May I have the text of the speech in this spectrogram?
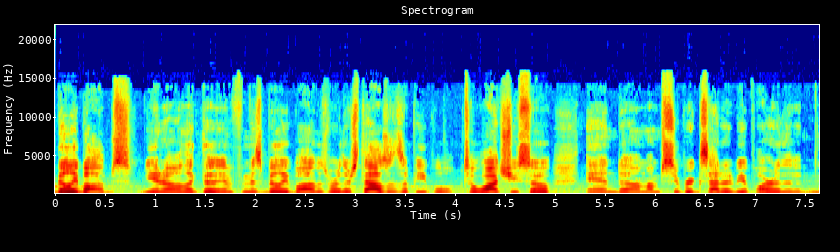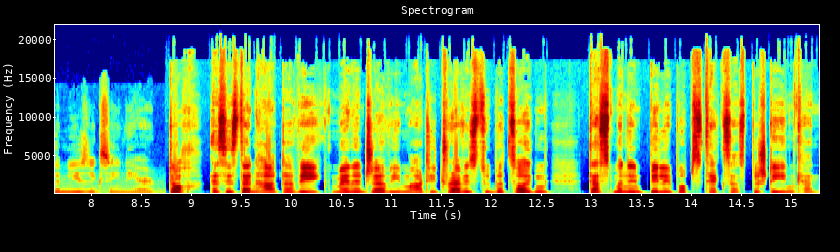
Billy Bob's, you know, like the infamous Billy Bob's where there's thousands of people to watch you. So, and um, I'm super excited to be a part of the, the music scene here. Doch es ist ein harter Weg, Manager wie Marty Travis zu überzeugen, dass man in Billy Bob's Texas bestehen kann.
